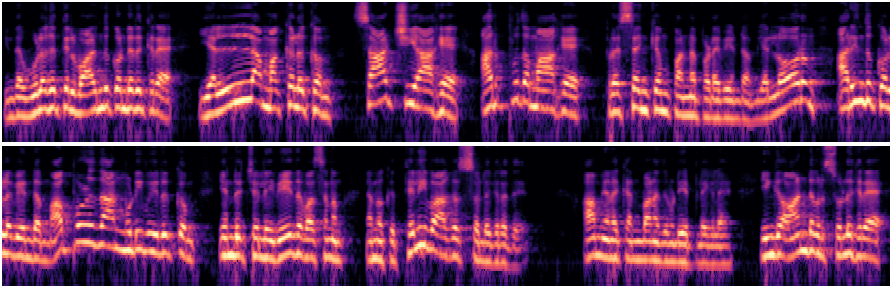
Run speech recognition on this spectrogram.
இந்த உலகத்தில் வாழ்ந்து கொண்டிருக்கிற எல்லா மக்களுக்கும் சாட்சியாக அற்புதமாக பிரசங்கம் பண்ணப்பட வேண்டும். எல்லோரும் அறிந்து கொள்ள வேண்டும். அப்பொழுதுதான் முடிவு இருக்கும் என்று சொல்லி வேத வசனம் நமக்கு தெளிவாக சொல்லுகிறது. ஆம் எனக்கு அன்பானதனுடைய பிள்ளைகளை இங்கு ஆண்டவர் சொல்லுகிற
